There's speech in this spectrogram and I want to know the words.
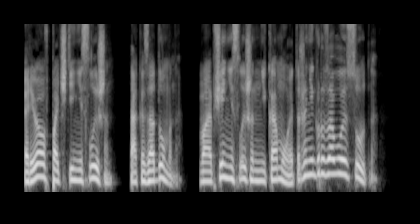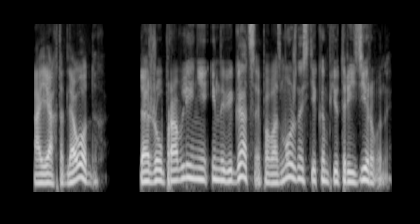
Рев почти не слышен, так и задумано. Вообще не слышен никому, это же не грузовое судно, а яхта для отдыха. Даже управление и навигация по возможности компьютеризированы,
